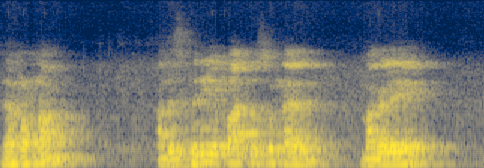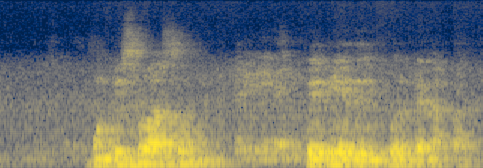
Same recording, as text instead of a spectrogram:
என்ன பண்ணோம் அந்த ஸ்திரியை பார்த்து சொன்னார் மகளே உன் விசுவாசம் பெரியது ஒரு பெண்ணை பார்த்து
